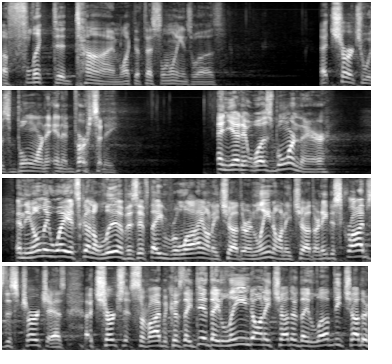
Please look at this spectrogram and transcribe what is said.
afflicted time, like the Thessalonians was, that church was born in adversity. And yet it was born there and the only way it's going to live is if they rely on each other and lean on each other. And he describes this church as a church that survived because they did. They leaned on each other, they loved each other,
